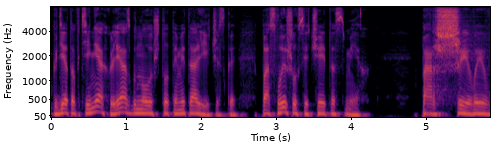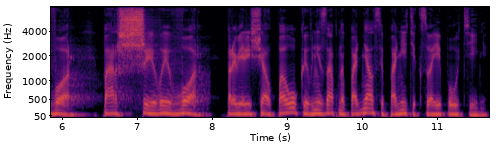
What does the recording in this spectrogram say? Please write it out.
Где-то в тенях лязгнуло что-то металлическое, послышался чей-то смех. «Паршивый вор! Паршивый вор!» — проверещал паук и внезапно поднялся по нити к своей паутине.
